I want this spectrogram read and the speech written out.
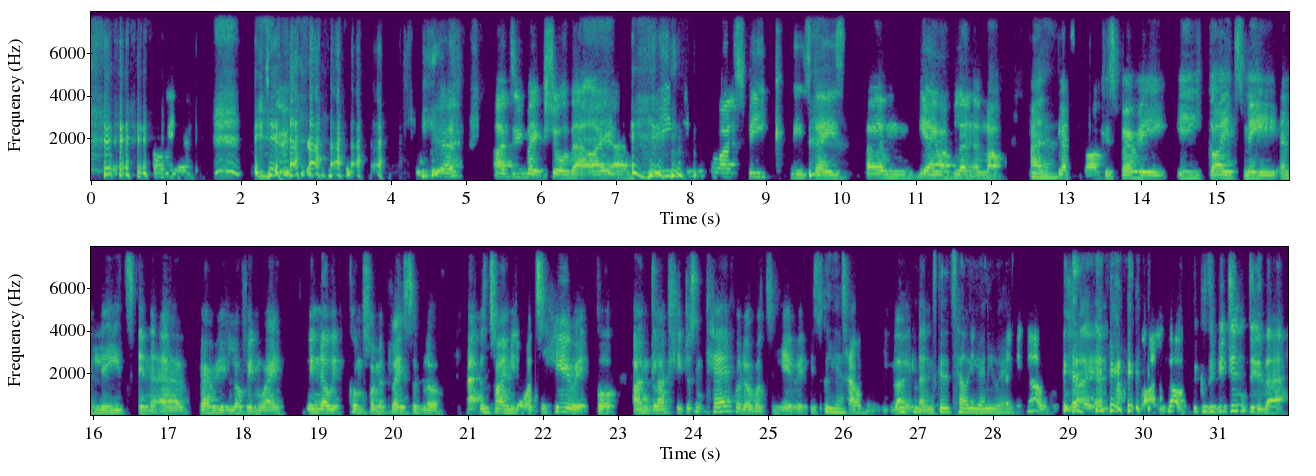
oh yeah yeah i do make sure that i am before i speak these days um yeah i've learned a lot and yeah. bless Mark is very, he guides me and leads in a very loving way. We know it comes from a place of love. At the time, you don't want to hear it, but I'm glad he doesn't care if I don't want to hear it. He's going yeah. to tell me, like, mm-hmm. and he's going to tell you anyway. No, like, and that's what I love because if he didn't do that,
